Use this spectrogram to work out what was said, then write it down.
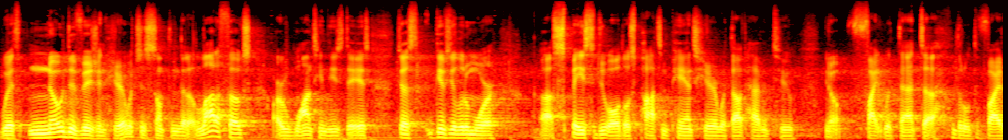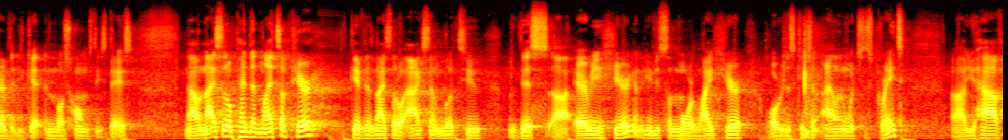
with no division here, which is something that a lot of folks are wanting these days. Just gives you a little more uh, space to do all those pots and pans here without having to, you know, fight with that uh, little divider that you get in most homes these days. Now, nice little pendant lights up here, give it a nice little accent look to this uh, area here. Gonna give you some more light here over this kitchen island, which is great. Uh, you have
